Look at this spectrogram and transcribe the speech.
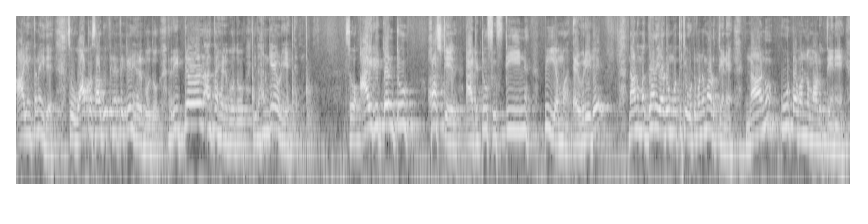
ಆ ಅಂತಲೇ ಇದೆ. ಸೊ ವಾಪಸ್ಸಾಗುತ್ತೇನೆ ಏನು ಹೇಳ್ಬೋದು. ರಿಟರ್ನ್ ಅಂತ ಹೇಳ್ಬೋದು. ಇದು ಹಂಗೆ ಉಳಿಯುತ್ತೆ. So I return to hostel at two fifteen P M every day ನಾನು ಮಧ್ಯಾಹ್ನ ಎರಡು ಮೂವತ್ತಕ್ಕೆ ಊಟವನ್ನು ಮಾಡುತ್ತೇನೆ. ನಾನು ಊಟವನ್ನು ಮಾಡುತ್ತೇನೆ.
